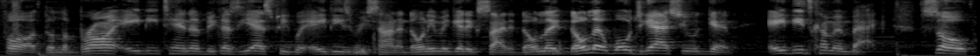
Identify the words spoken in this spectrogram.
for the LeBron AD tandem? Because yes people AD's resigning. Don't even get excited. Don't let don't let Woj gas you again. AD's coming back. So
